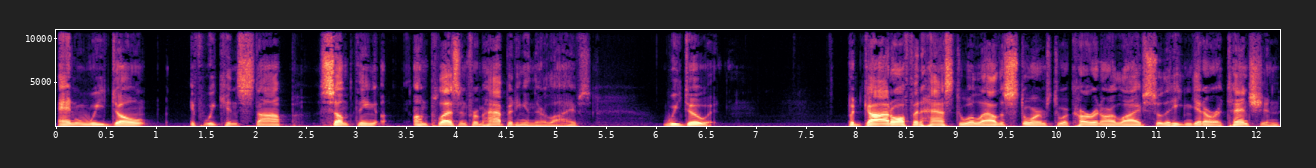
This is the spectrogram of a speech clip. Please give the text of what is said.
and we don't. If we can stop something unpleasant from happening in their lives, we do it. But God often has to allow the storms to occur in our lives so that He can get our attention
